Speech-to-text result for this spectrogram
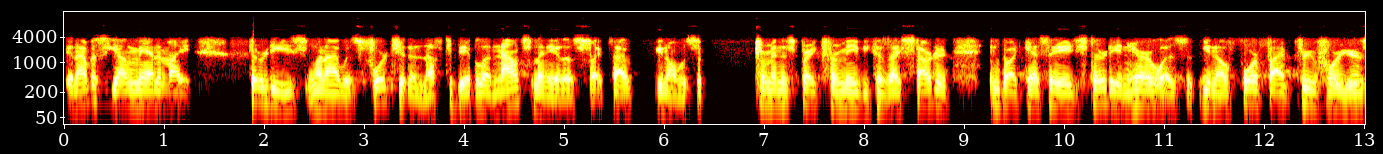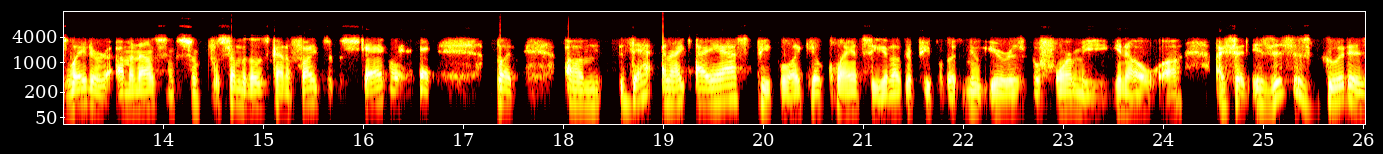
and I was a young man in my 30s, when I was fortunate enough to be able to announce many of those fights, I you know was a tremendous break for me because I started in broadcast at age 30, and here it was, you know, four or five, three or four years later, I'm announcing some, some of those kind of fights. It was staggering, but but um, that, and I, I asked people like Gil Clancy and other people that knew eras before me, you know, uh, I said, is this as good as,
